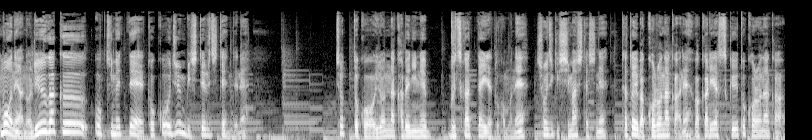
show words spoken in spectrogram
もうね、あの、留学を決めて渡航準備してる時点でね、ちょっとこういろんな壁にね、ぶつかったりだとかもね、正直しましたしね。例えばコロナ禍ね、わかりやすく言うとコロナ禍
